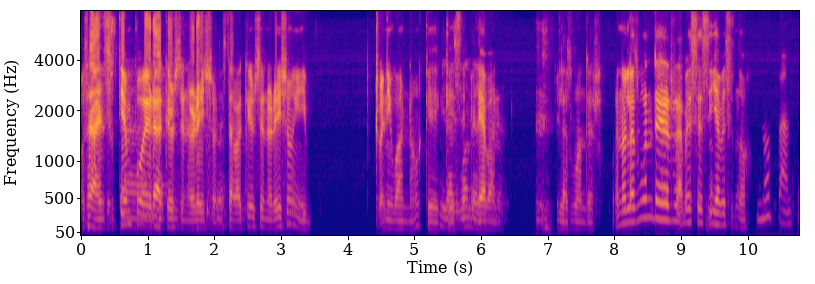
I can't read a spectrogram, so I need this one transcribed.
O sea, en su tiempo era Girls' Generation. Estaba Girls' Generation y 21, ¿no? Que, y que se Wonder. peleaban. Y las Wonder. Bueno, las Wonder a veces sí, No. a veces no. No tanto.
